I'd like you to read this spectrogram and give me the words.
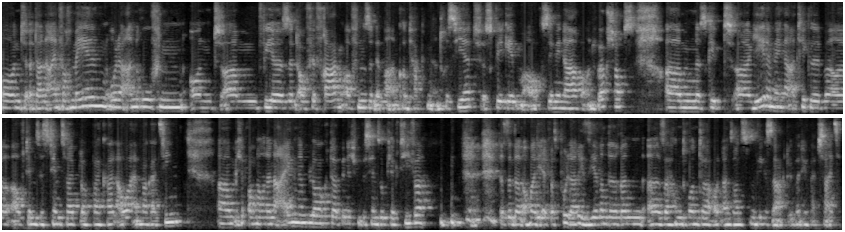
Und äh, dann einfach mailen oder anrufen. Und ähm, wir sind auch für Fragen offen, sind immer an Kontakten interessiert. Es, wir geben auch Seminare und Workshops. Ähm, es gibt äh, jede Menge Artikel äh, auf dem Systemzeitblog bei Karl Auer im Magazin. Ähm, ich habe auch noch einen eigenen Blog, da bin ich ein bisschen subjektiver. das sind dann auch mal die etwas polarisierenderen äh, Sachen drunter und ansonsten, wie gesagt, über die Websites.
